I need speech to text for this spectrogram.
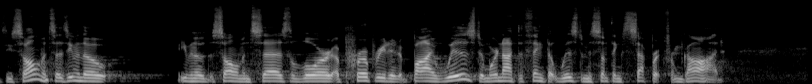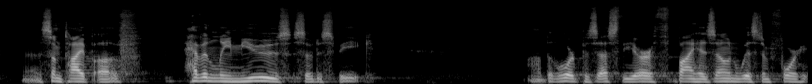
See, Solomon says, even though even though Solomon says the Lord appropriated it by wisdom, we're not to think that wisdom is something separate from God, uh, some type of heavenly muse, so to speak. Uh, the Lord possessed the earth by his own wisdom, for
